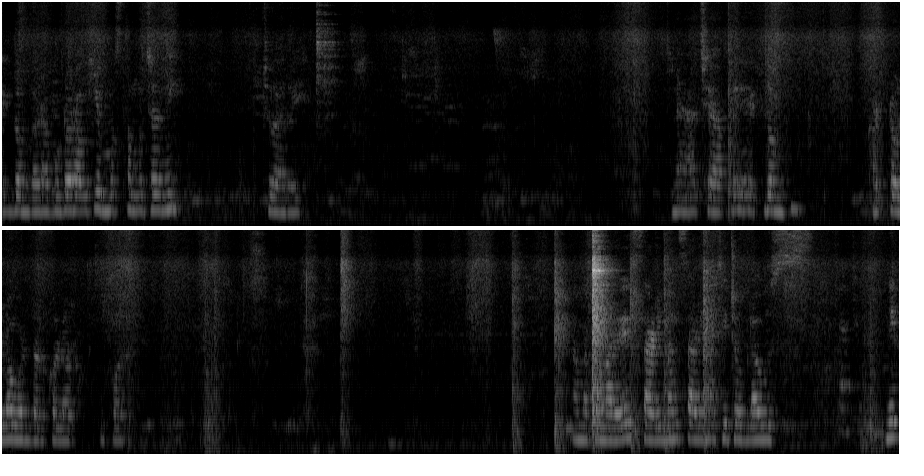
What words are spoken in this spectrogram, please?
એકદમ ગાળા બોર્ડર આવશે, મસ્ત મજાની જોવા રહી ને આ છે આપણે એકદમ ઘટ્ટો લવંડર કલર ઉપર. આમાં તમારે સાડીમાં સાડીમાંથી જો બ્લાઉઝ નીક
